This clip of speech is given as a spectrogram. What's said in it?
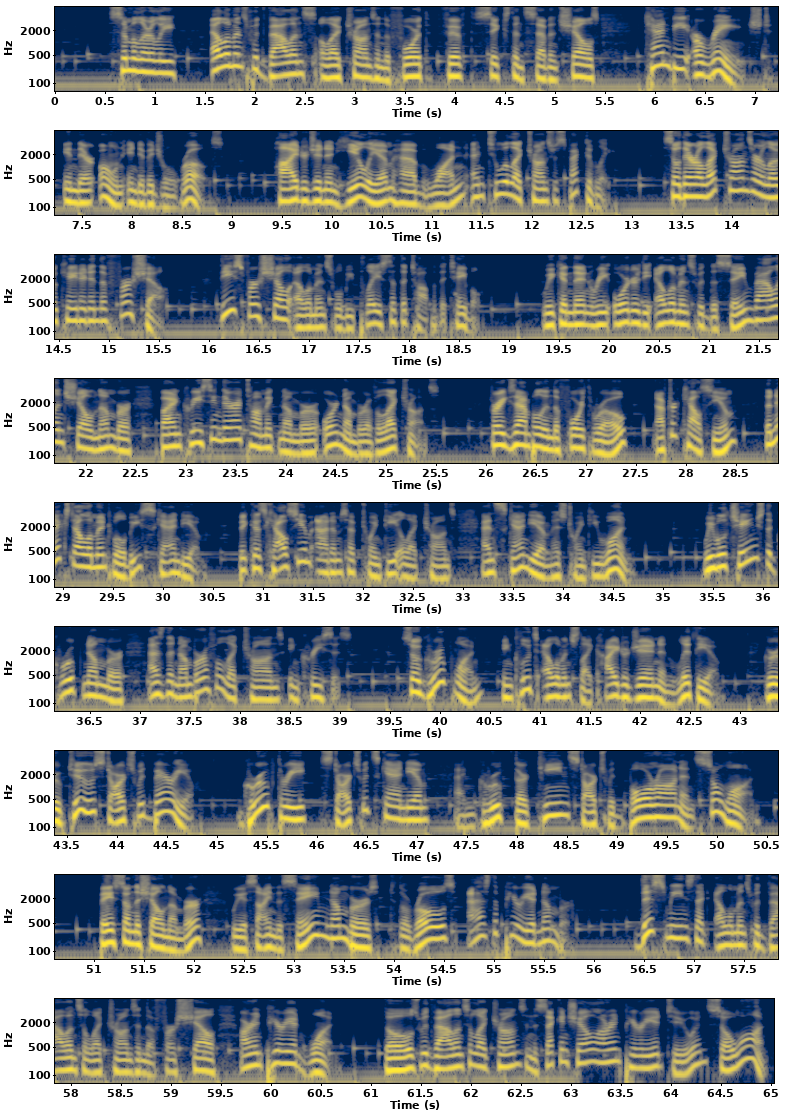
Similarly, Elements with valence electrons in the fourth, fifth, sixth, and seventh shells can be arranged in their own individual rows. Hydrogen and helium have 1 and 2 electrons respectively, so their electrons are located in the first shell. These first shell elements will be placed at the top of the table. We can then reorder the elements with the same valence shell number by increasing their atomic number or number of electrons. For example, in the fourth row, after calcium, the next element will be scandium, because calcium atoms have 20 electrons and scandium has 21. We will change the group number as the number of electrons increases. So group 1 includes elements like hydrogen and lithium. Group 2 starts with barium. Group 3 starts with scandium, and Group 13 starts with boron, and so on. Based on the shell number, we assign the same numbers to the rows as the period number. This means that elements with valence electrons in the first shell are in period 1. Those with valence electrons in the second shell are in period 2, and so on.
